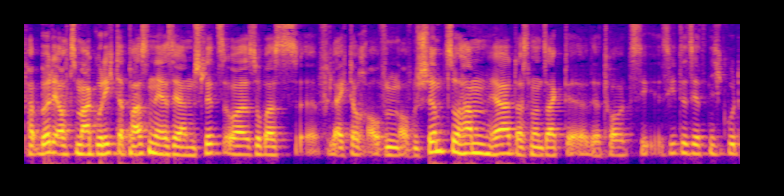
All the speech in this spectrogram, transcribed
würde auch zu Marco Richter passen, er ist ja ein Schlitzohr, sowas äh, vielleicht auch auf dem, auf dem Schirm zu haben, ja, dass man sagt, der, der Torwart sieht es jetzt nicht gut.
